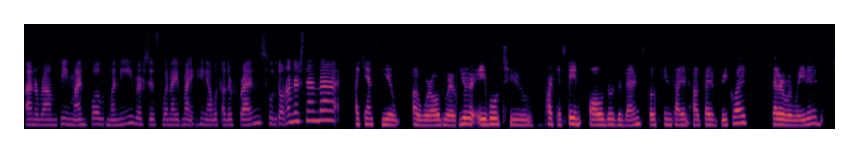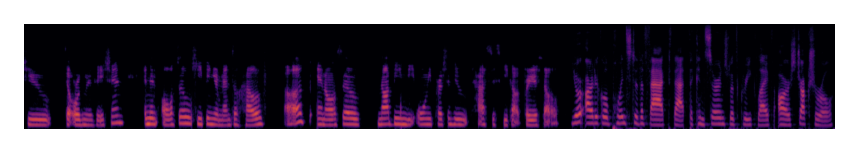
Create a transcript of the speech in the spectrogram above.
plan around being mindful of money versus when I might hang out with other friends who don't understand that. I can't see a, a world where you're able to participate in all those events, both inside and outside of Greek life, that are related to the organization. And then also keeping your mental health up and also not being the only person who has to speak up for yourself. Your article points to the fact that the concerns with Greek life are structural,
